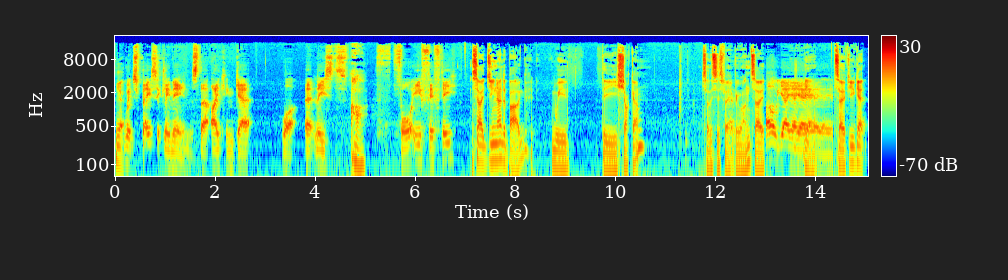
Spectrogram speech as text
Yeah. Which basically means that I can get what at least oh, 40, 50 so do you know the bug with the shotgun? So this is for everyone. So Oh yeah, yeah, yeah, yeah, yeah. yeah, yeah. yeah. So if you get.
